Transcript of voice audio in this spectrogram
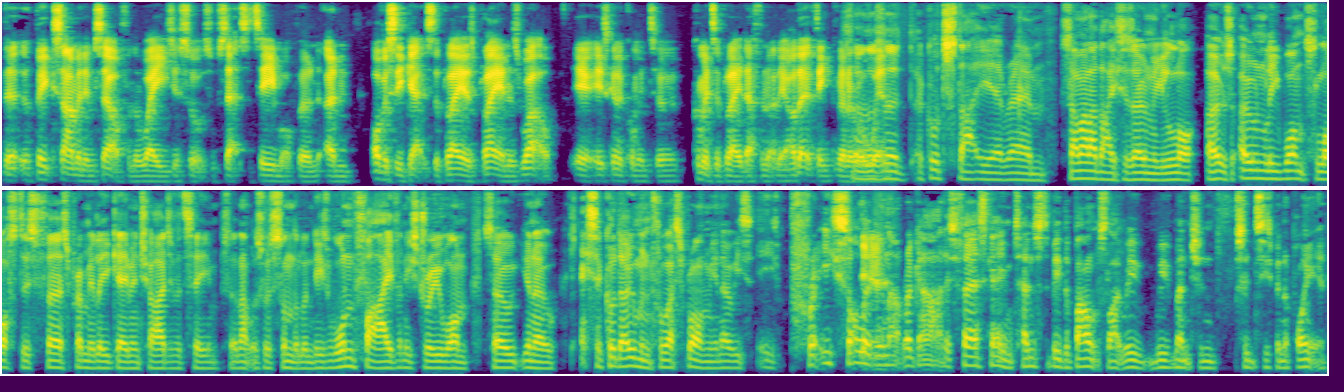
the, the big Sam in himself and the way he just sort of sets the team up and, and obviously gets the players playing as well it, it's going to come into come into play definitely. I don't think Villa So will win. a, a good stat here. Um, Sam Allardyce has only lo- has only once lost his first Premier League game in charge of a team, so that was with Sunderland. He's won five and he's drew one. So you know it's a good omen for West Brom. You know he's he's pretty solid Yeah. in that regard. His first game tends to be the bounce, like we we've mentioned since he's been appointed.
